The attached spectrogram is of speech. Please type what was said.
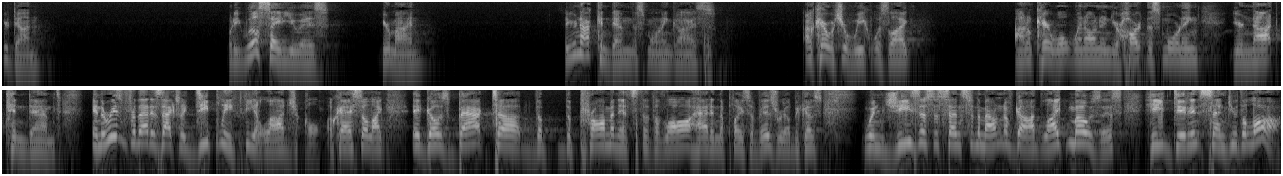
You're done. What he will say to you is, You're mine. So, you're not condemned this morning, guys. I don't care what your week was like. I don't care what went on in your heart this morning, you're not condemned. And the reason for that is actually deeply theological, okay? So, like, it goes back to the, the prominence that the law had in the place of Israel because when Jesus ascends to the mountain of God, like Moses, he didn't send you the law.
